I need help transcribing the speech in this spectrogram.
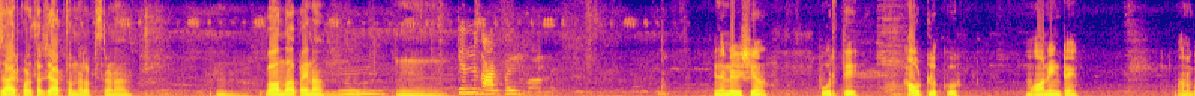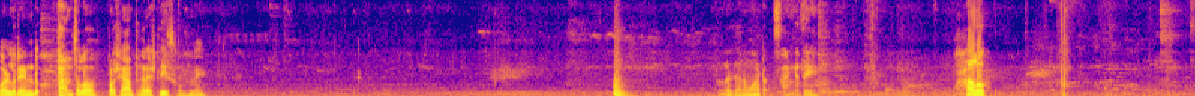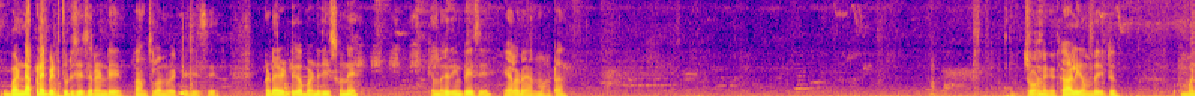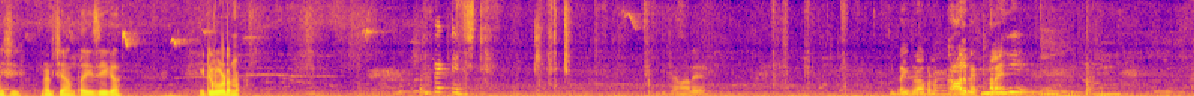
జారి పడతారు జాగ్రత్త ఉండాలి అప్పుడు సరేనా. బాగుందా పైన? ఇదండి విషయం. పూర్తి అవుట్లుక్ మార్నింగ్ టైం మన బళ్ళు రెండు పంచలో ప్రశాంతంగా రెస్ట్ తీసుకుంటున్నాయి. అదనమాట సంగతి. హలో. బండి అక్కడే పెట్టి తుడిచేసారండి పంచలోని పెట్టేసేసి. ఇక్కడ డైరెక్ట్గా బండి తీసుకుని కిందకి దింపేసి వెళ్ళడం అనమాట చూడండి ఇంకా ఖాళీ ఉంది ఇటు. ఒక మనిషి నడిచే అంత ఈజీగా ఇటు కూడాను. పైపు రాకుండా కాలు పెట్టాలి?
